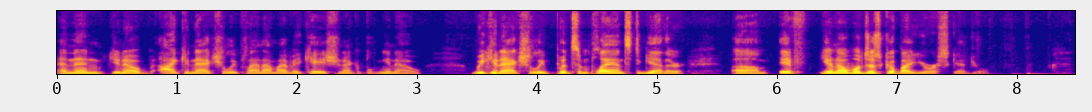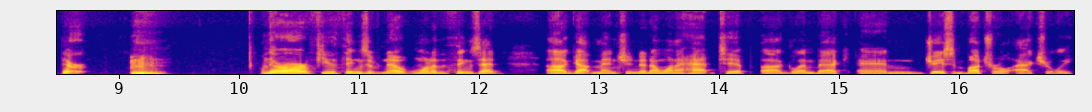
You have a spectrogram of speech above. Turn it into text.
And then, you know, I can actually plan out my vacation. I could, you know, we can actually put some plans together. Um, if, you know, we'll just go by your schedule. There, there are a few things of note. One of the things that uh, got mentioned, and I want to hat tip uh, Glenn Beck and Jason Buttrill actually,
